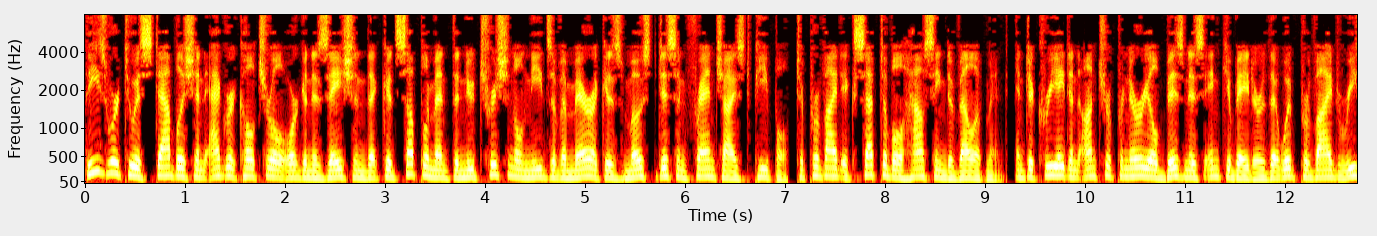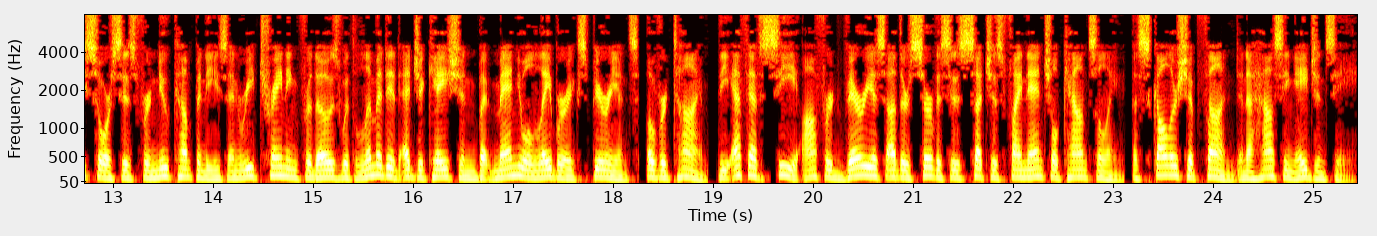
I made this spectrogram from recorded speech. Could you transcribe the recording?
These were to establish an agricultural organization that could supplement the nutritional needs of America's most disenfranchised people, to provide acceptable housing development, and to create an entrepreneurial business incubator that would provide resources for new companies and retraining for those with limited education but manual labor experience. Over time, the FFC offered various other services such as financial counseling, a scholarship fund, and a housing agency.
